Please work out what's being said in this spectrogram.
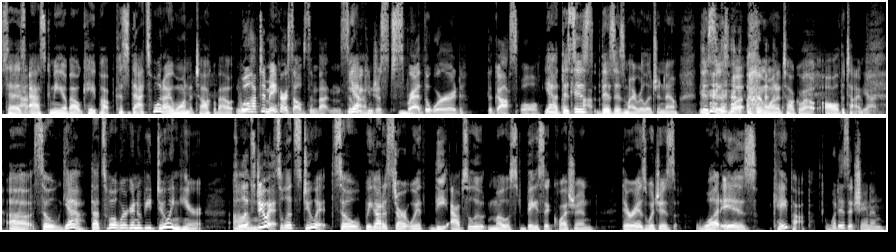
says, Mm-hmm. Yeah. ask me about K pop, because that's what I want to talk about. We'll have to make ourselves some buttons so Yeah. we can just spread the word, the gospel. Yeah, this is this is my religion now. This is what I want to talk about all the time. Yeah. Uh, so yeah, that's what we're going to be doing here. So let's um, do it. So let's do it. So we got to start with the absolute most basic question there is, which is what is K-pop? What is it, Shannon?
